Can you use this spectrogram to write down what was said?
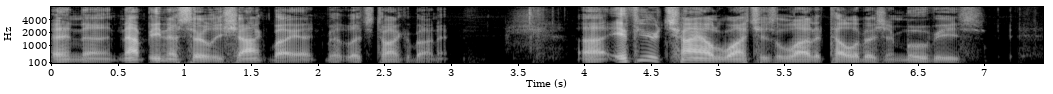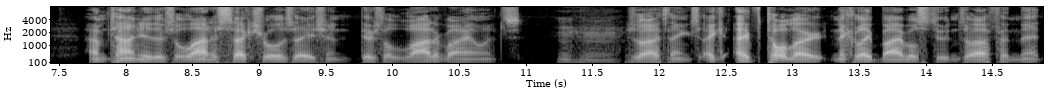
And uh, not be necessarily shocked by it, but let's talk about it. Uh, if your child watches a lot of television movies, I'm telling you, there's a lot of sexualization, there's a lot of violence, Mm-hmm. there's a lot of things. I, I've told our Nicolet Bible students often that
